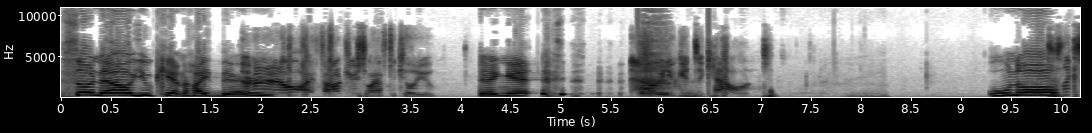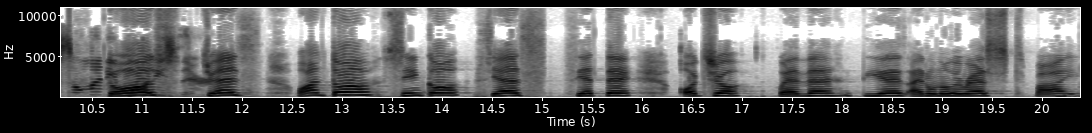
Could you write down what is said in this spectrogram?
so now you can't hide No, no, no, there. no. I found you, so I have to kill you. Dang it. Now you get to count. Uno, There's like so many dos, there. tres, cuatro, cinco, seis, siete, ocho, nueve, diez. I don't know the rest. Bye.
